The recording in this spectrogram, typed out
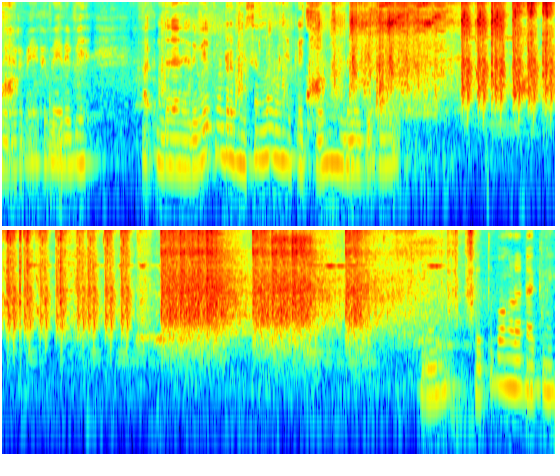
வேறு வேறு வேறு வே இந்த ரிவே பண்ணுற மிஷன்லாம் கொஞ்சம் சேஞ்ச் பண்ணி வச்சுருக்காங்க. ம், செத்து போங்களா டக்குனு.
